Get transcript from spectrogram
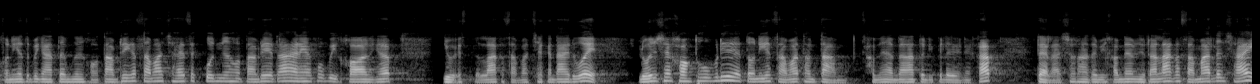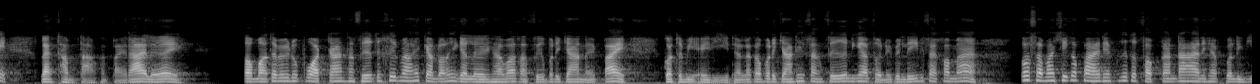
ตัวนี้จะเป็นการเติมเงินของต่างประเทศก็สามารถใช้สกุลเงินของต่างประเทศได้นะครับพวกบิตคอยนะครับ US ดอลลาร์ก็สามารถใช้กันได้ด้วยหรือจะใช้ของทูมานี่ตัวนี้ก็สามารถทำตามคำแนะนำด้านล่างตัวนี้ไปเลยนะครับแต่ละช่องทางจะมีคำแนะนำอยู่ด้านล่างก็สามารถเลือกใช้ และทำตามกันไปได้เลย ต่อมาจะเป็นเมนูประวัติการสั่งซื้อจะขึ้นมาให้กับเราเห็นกันเลยครับว่าสั่งซื้อบริการไหนไป ก็จะมี ID นะแล้วก็บริการที่สั่งซื้อนี่ครับส่วนนี้เป็นลิงก์ที่ใส่เข้ามา ก็สามารถคลิกเข้าไปเนี่ยเพื่อตรวจสอบการได้นะครับว่าลิงก์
